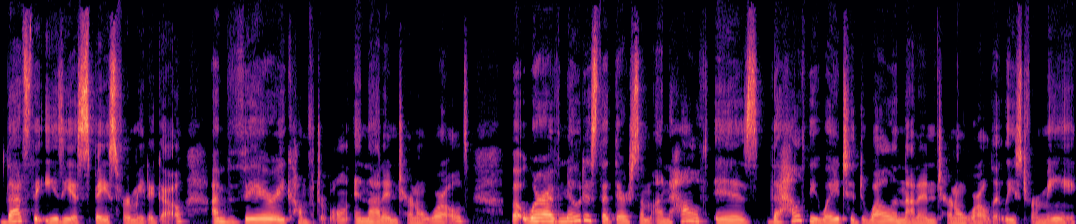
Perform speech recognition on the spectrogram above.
that's the easiest space for me to go. I'm very comfortable in that internal world. But where i've noticed that there's some unhealth is the healthy way to dwell in that internal world at least for me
